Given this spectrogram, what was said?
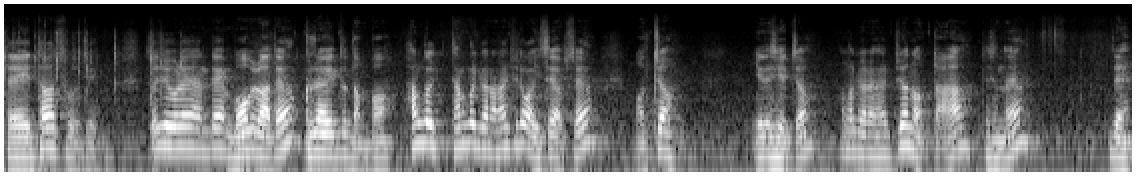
데이터 수집. 수집을 하는데 뭐를 받아요? 그레이드 넘버. 한글 한글 변환할 필요가 있어요, 없어요? 없죠. 이해되시겠죠? 한글 변환할 필요는 없다. 되셨나요? 네.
